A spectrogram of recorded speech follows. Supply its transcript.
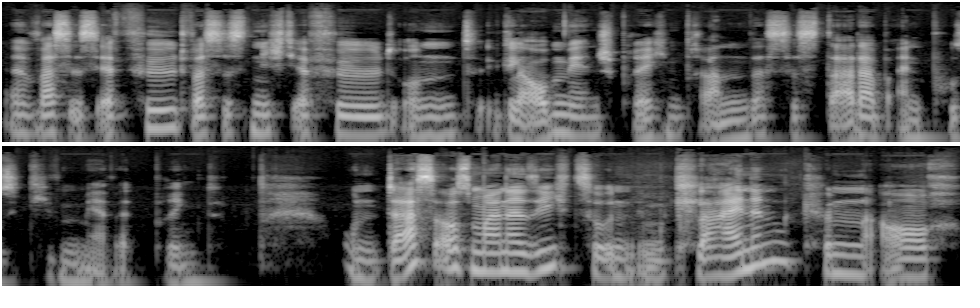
äh, was ist erfüllt, was ist nicht erfüllt und glauben wir entsprechend dran, dass das Startup einen positiven Mehrwert bringt. Und das aus meiner Sicht, so im Kleinen, können auch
